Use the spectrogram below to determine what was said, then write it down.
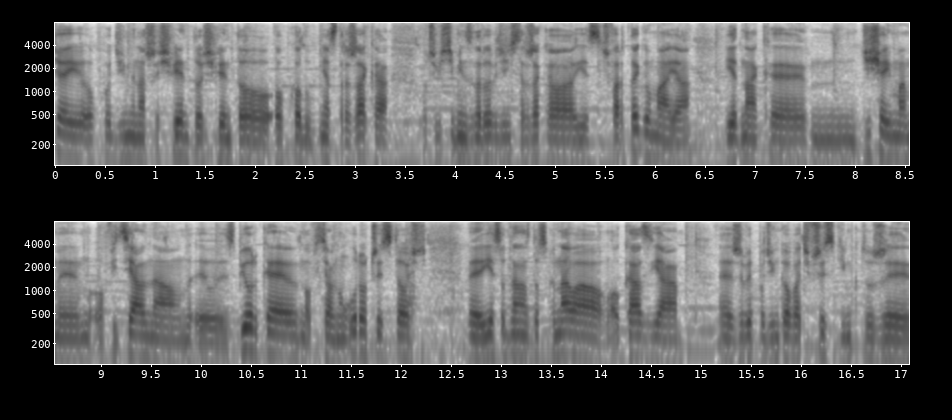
Dzisiaj obchodzimy nasze święto, święto obchodów Dnia Strażaka. Oczywiście Międzynarodowy Dzień Strażaka jest 4 maja, jednak dzisiaj mamy oficjalną e, zbiórkę, oficjalną uroczystość. E, Jest to dla nas doskonała okazja, żeby podziękować wszystkim, którzy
